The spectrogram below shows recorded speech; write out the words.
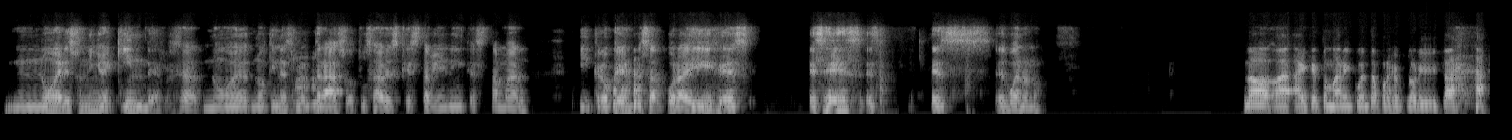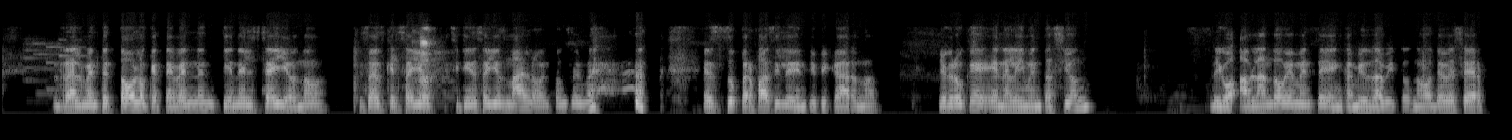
No eres un niño de kinder, o sea, no, no tienes retraso, tú sabes qué está bien y qué está mal. Y creo que empezar por ahí es, es, es, es, es bueno, ¿no? No, hay que tomar en cuenta, por ejemplo, ahorita realmente todo lo que te venden tiene el sello, ¿no? Sabes que el sello, si tiene sello es malo, entonces es súper fácil de identificar, ¿no? Yo creo que en alimentación, digo, hablando obviamente en cambios de hábito, ¿no? Debe ser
